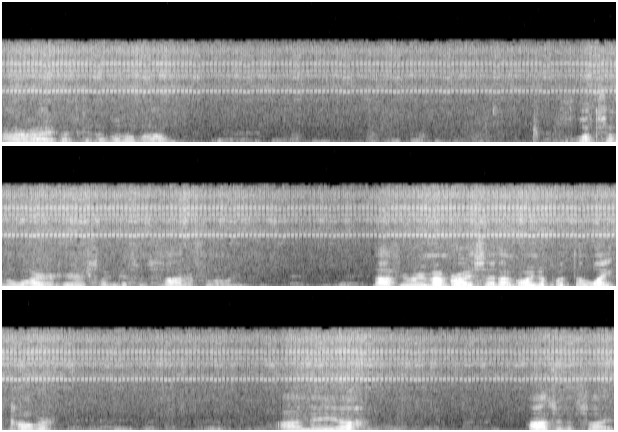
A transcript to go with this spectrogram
All right, let's get a little um, flux on the wire here so I can get some solder flowing. Now, if you remember, I said I'm going to put the light cover on the uh, positive side.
